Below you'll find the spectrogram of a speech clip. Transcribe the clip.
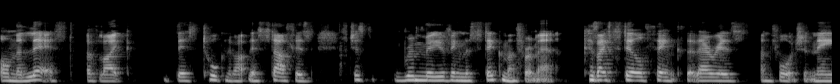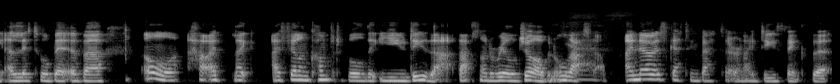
on the list of like this talking about this stuff is just removing the stigma from it because I still think that there is unfortunately a little bit of a oh how I like I feel uncomfortable that you do that that's not a real job and all yes. that stuff. I know it's getting better and I do think that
